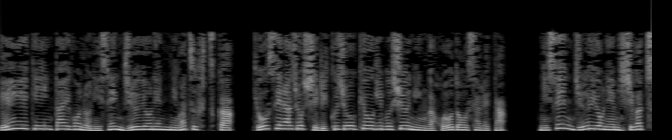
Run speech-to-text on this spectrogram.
現役引退後の2014年2月2日、京セラ女子陸上競技部就任が報道された。2014年4月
